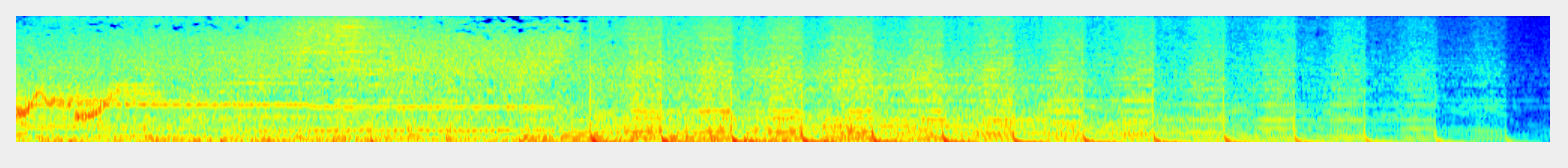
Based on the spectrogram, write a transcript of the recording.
Bye.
